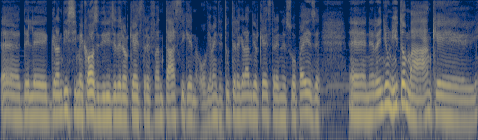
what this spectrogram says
eh, delle grandissime cose, dirige delle orchestre fantastiche, ovviamente tutte le grandi orchestre nel suo paese eh, nel Regno Unito, ma anche...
